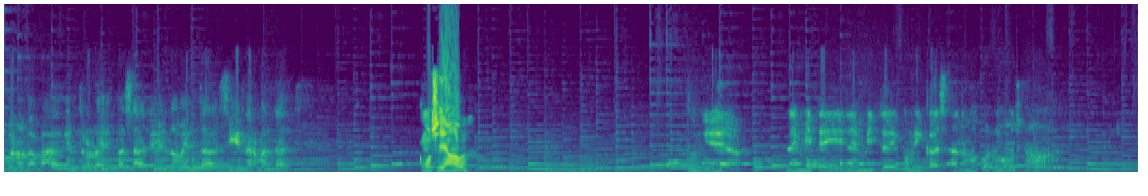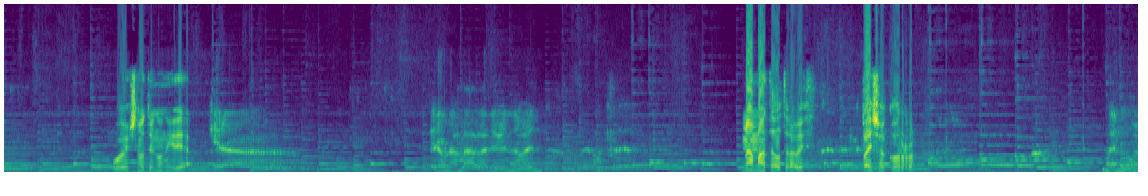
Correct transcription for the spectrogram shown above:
bueno, la maga que entró la vez pasada a nivel 90 sigue en la hermandad. ¿Cómo se llamaba? Ni idea. La invité, la invité con mi casa, no me acuerdo cómo se llamaba. Pues no tengo ni idea. Que era. Era una maga nivel 90. Vamos a ver. Me ha matado otra vez. Para eso corro. Menudo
